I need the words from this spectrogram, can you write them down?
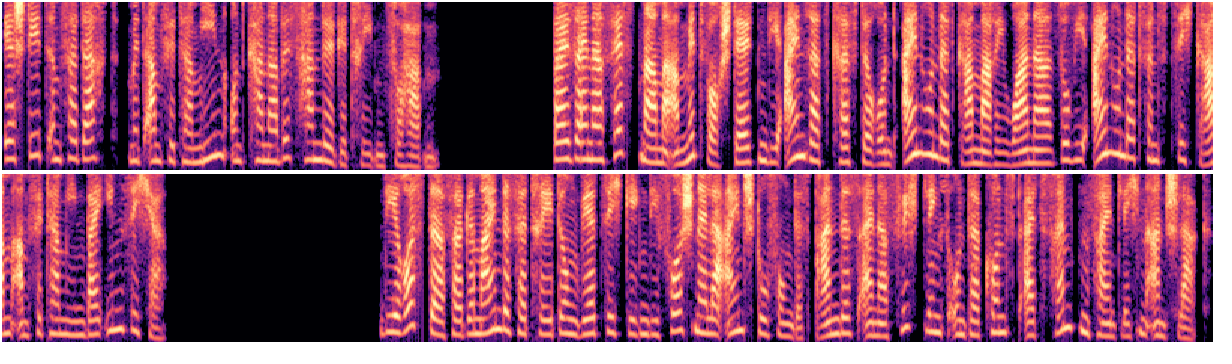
Er steht im Verdacht, mit Amphetamin und Cannabis Handel getrieben zu haben. Bei seiner Festnahme am Mittwoch stellten die Einsatzkräfte rund 100 Gramm Marihuana sowie 150 Gramm Amphetamin bei ihm sicher. Die Rosdorfer Gemeindevertretung wehrt sich gegen die vorschnelle Einstufung des Brandes einer Flüchtlingsunterkunft als fremdenfeindlichen Anschlag.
